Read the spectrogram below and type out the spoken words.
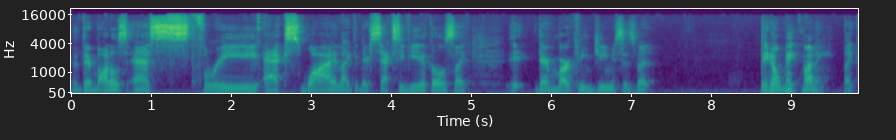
their models S three X Y, like they're sexy vehicles. Like, it, they're marketing geniuses, but they don't make money. Like,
